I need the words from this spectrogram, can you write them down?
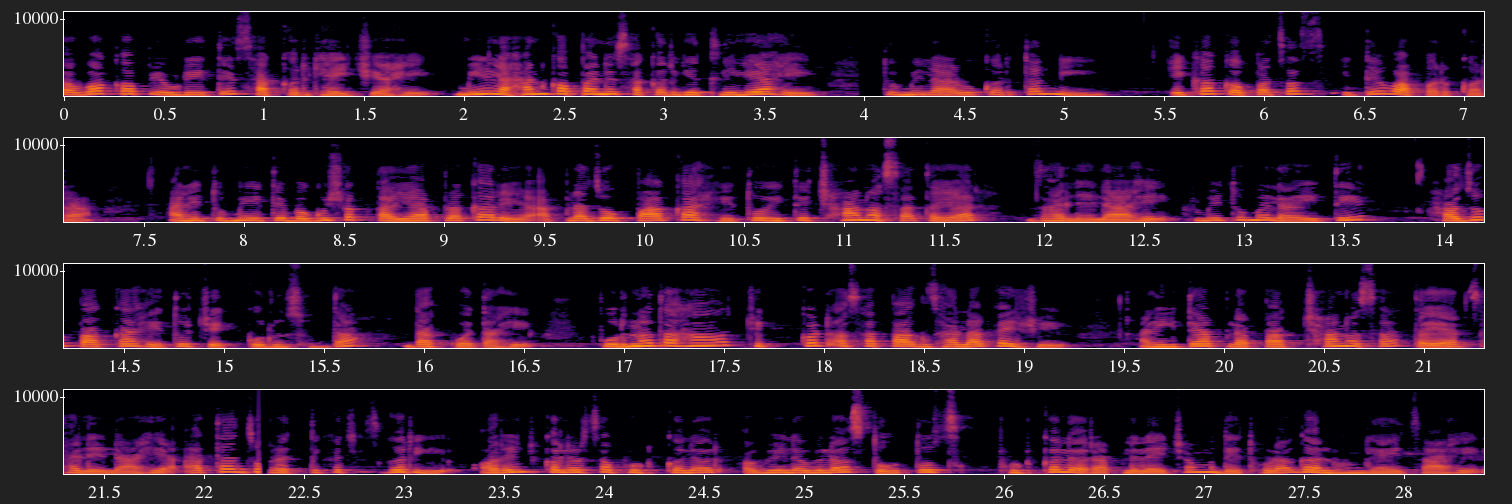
सव्वा कप एवढी इथे साखर घ्यायची आहे. मी लहान कपाने साखर घेतलेली आहे. तुम्ही लाडू करताना एका कपाचाच इथे वापर करा. आणि तुम्ही इथे बघू शकता या प्रकारे आपला जो पाक आहे तो इथे छान असा तयार झालेला आहे. मी तुम्हाला इथे हा जो पाक आहे तो चेक करून सुद्धा दाखवत आहे. पूर्णतः चिकट असा पाक झाला पाहिजे. आणि इथे आपला पाक छान असा तयार झालेला आहे. आता जो प्रत्येकाच्याच घरी ऑरेंज कलरचा फूड कलर अवेलेबल असतो तोच फूड कलर आपल्याला याच्यामध्ये थोडा घालून घ्यायचा आहे.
